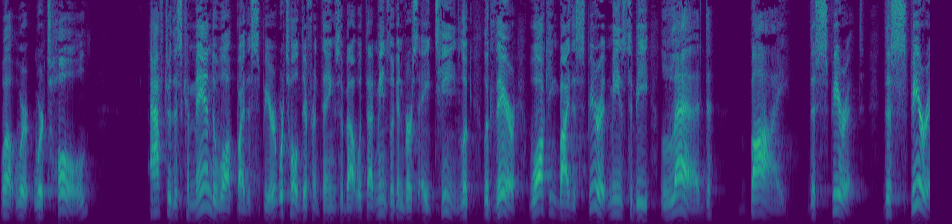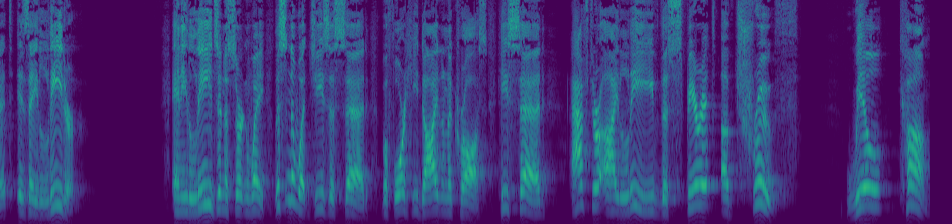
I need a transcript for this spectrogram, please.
Well, we're, we're told after this command to walk by the Spirit, we're told different things about what that means. Look in verse 18. Look, look there. Walking by the Spirit means to be led by the Spirit. The Spirit is a leader. And he leads in a certain way. Listen to what Jesus said before he died on the cross. He said, after I leave, the Spirit of truth will come.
